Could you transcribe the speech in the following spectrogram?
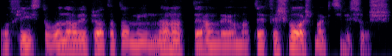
Och fristående har vi pratat om innan att det handlar om att det är försvarsmaktsresurs.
